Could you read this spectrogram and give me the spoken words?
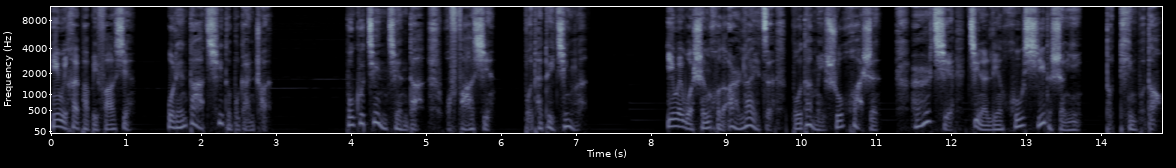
因为害怕被发现，我连大气都不敢喘。不过渐渐的，我发现不太对劲了，因为我身后的二赖子不但没说话声，而且竟然连呼吸的声音都听不到。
